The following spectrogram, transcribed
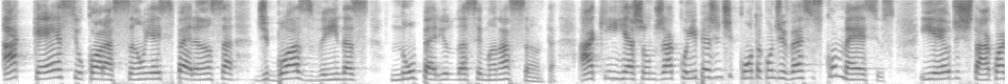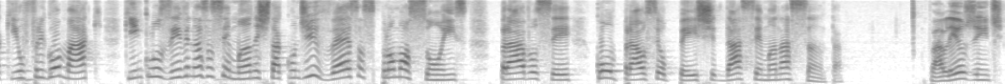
aquece o coração e a esperança de boas vendas no período da Semana Santa. Aqui em Riachão do Jacuípe a gente conta com diversos comércios e eu destaco aqui o Frigomac, que inclusive nessa semana está com diversas promoções para você comprar o seu peixe da Semana Santa. Valeu, gente.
